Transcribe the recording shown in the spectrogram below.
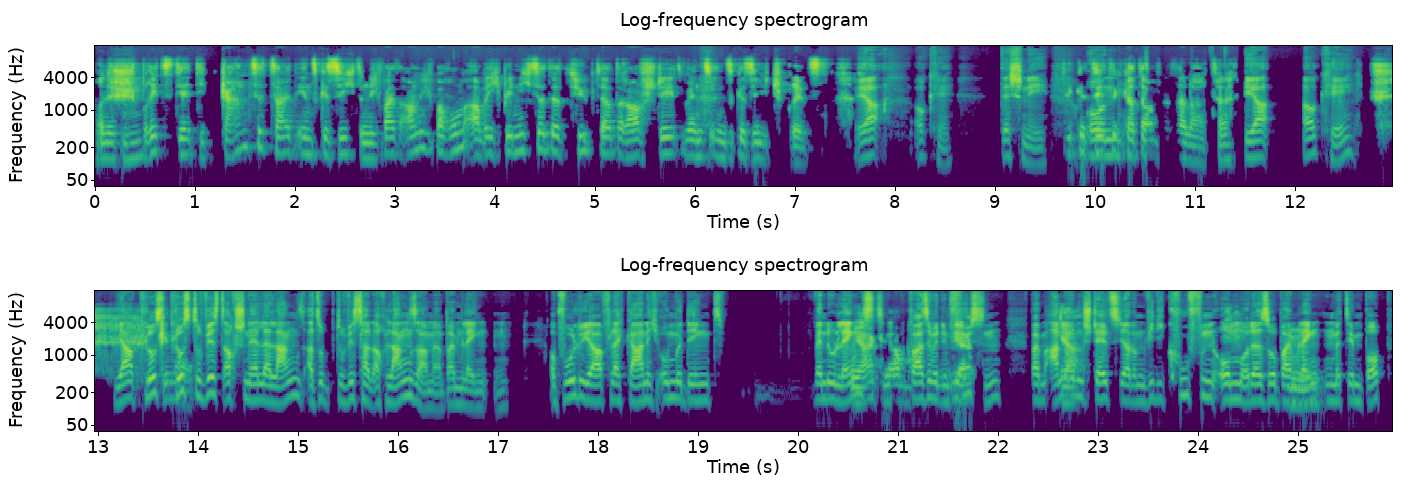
Und es Mhm. spritzt dir die ganze Zeit ins Gesicht. Und ich weiß auch nicht warum, aber ich bin nicht so der Typ, der drauf steht, wenn's ins Gesicht spritzt. Ja, okay. Der Schnee. Dicke Und Kartoffelsalat? Ja, okay. Ja, plus plus Genau. du wirst auch schneller langs also, du wirst halt auch langsamer beim Lenken. Obwohl du ja vielleicht gar nicht unbedingt wenn du Ja, lenkst, genau. quasi mit den Ja. Füßen, beim anderen Ja. stellst du ja dann wie die Kufen um oder so beim Mhm. Lenken mit dem Bob.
